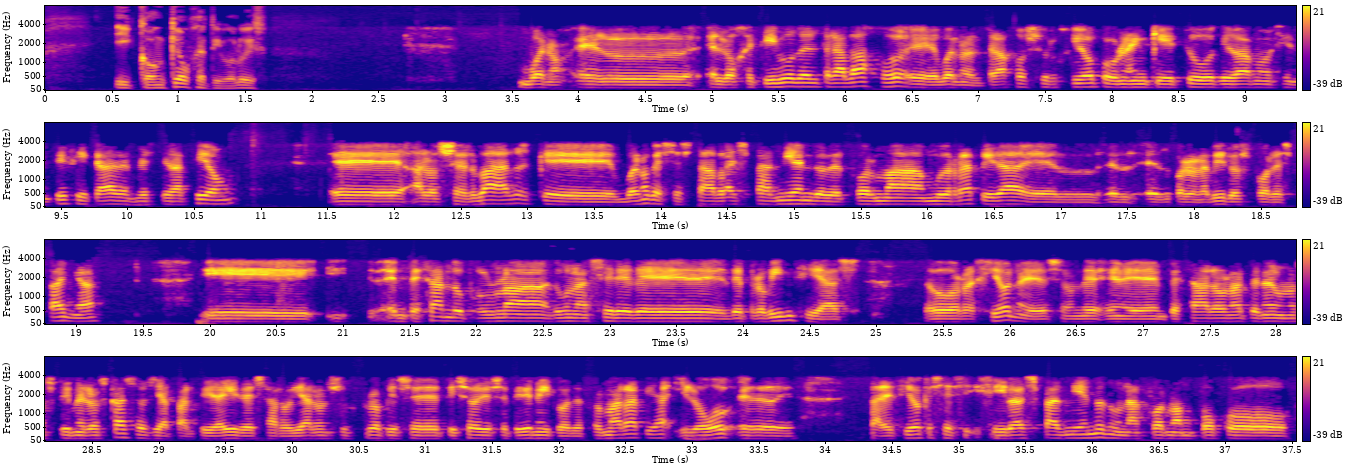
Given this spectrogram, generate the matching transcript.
¿Y con qué objetivo, Luis? Bueno, el, el objetivo del trabajo, bueno, el trabajo surgió por una inquietud, digamos, científica de investigación eh, al observar que bueno que se estaba expandiendo de forma muy rápida el, coronavirus por España y, empezando por una, de una serie de, provincias o regiones donde eh, empezaron a tener unos primeros casos y a partir de ahí desarrollaron sus propios episodios epidémicos de forma rápida y luego eh, pareció que se, se, iba expandiendo de una forma un poco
